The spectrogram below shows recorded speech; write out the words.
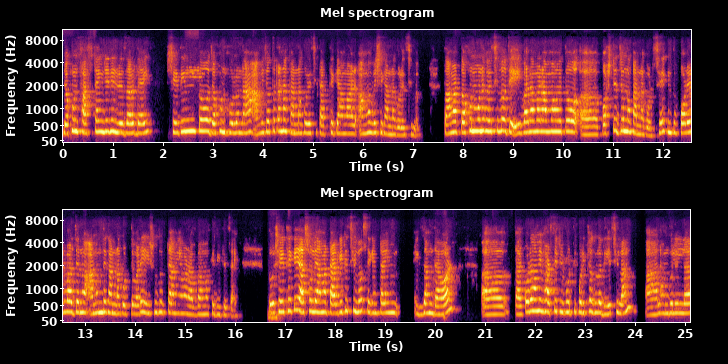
যখন ফার্স্ট টাইম যেদিন রেজাল্ট দেয়, সেদিন তো যখন হলো না, আমি যতটা না কান্না করেছি, তার থেকে আমার আম্মা বেশি কান্না করেছিল। তো আমার তখন মনে হয়েছিল যে এইবার আমার আম্মা হয়তো কষ্টের জন্য কান্না করছে, কিন্তু পরের বার যেন আনন্দে কান্না করতে পারে, এই সুযোগটা আমি আমার আব্বা আমাকে দিতে চাই। তো সেই থেকে আসলে আমার টার্গেটই ছিল সেকেন্ড টাইম এক্সাম দেওয়ার। তারপরে আমি ভার্সিটির ভর্তি পরীক্ষাগুলো দিয়েছিলাম। আলহামদুলিল্লাহ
